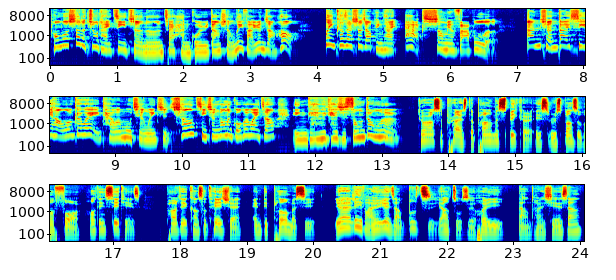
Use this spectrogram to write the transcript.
彭博社的驻台记者呢，在韩国瑜当选立法院长后，立刻在社交平台 X 上面发布了安全带系好喽，各位！台湾目前为止超级成功的国会外交，应该会开始松动了。 To our surprise, the parliament speaker is responsible for holding sittings, party consultation, and diplomacy. 原来立法院院长不只要主持会议、党团协商，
